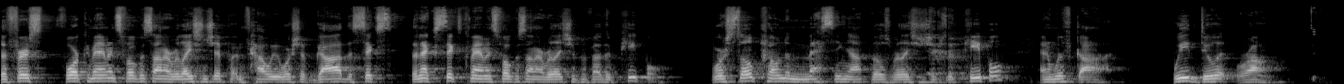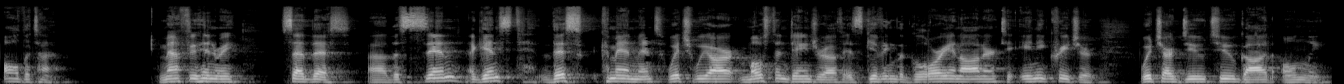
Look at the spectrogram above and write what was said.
The first four commandments focus on our relationship and how we worship God. The sixth, the next six commandments focus on our relationship with other people. We're so prone to messing up those relationships with people and with God. We do it wrong all the time. Matthew Henry said this uh, The sin against this commandment, which we are most in danger of, is giving the glory and honor to any creature which are due to God only.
